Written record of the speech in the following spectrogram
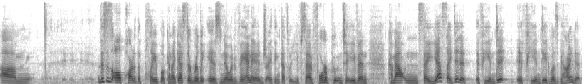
Um, this is all part of the playbook, and I guess there really is no advantage. I think that's what you've said for Putin to even come out and say, "Yes, I did it," if he indeed if he indeed was behind it.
